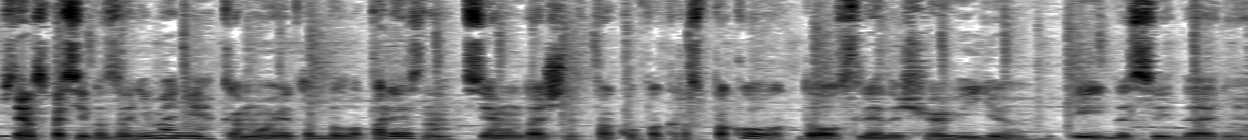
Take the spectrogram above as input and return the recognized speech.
Всем спасибо за внимание, кому это было полезно. Всем удачных покупок, распаковок. До следующего видео и до свидания.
